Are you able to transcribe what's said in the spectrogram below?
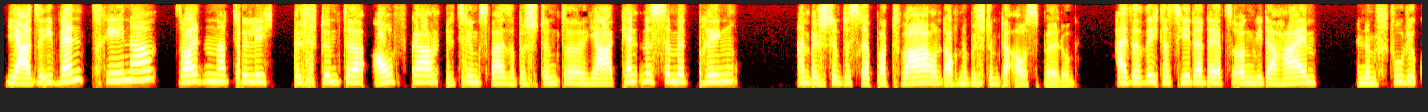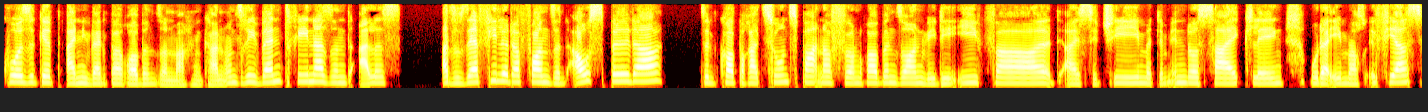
Ja, also Eventtrainer sollten natürlich bestimmte Aufgaben beziehungsweise bestimmte ja, Kenntnisse mitbringen, ein bestimmtes Repertoire und auch eine bestimmte Ausbildung. Heißt also nicht, dass jeder, der jetzt irgendwie daheim in einem Studio Kurse gibt, ein Event bei Robinson machen kann. Unsere Eventtrainer sind alles, also sehr viele davon sind Ausbilder, sind Kooperationspartner von Robinson wie die IFA, ICG mit dem Indoor Cycling oder eben auch IFIAS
